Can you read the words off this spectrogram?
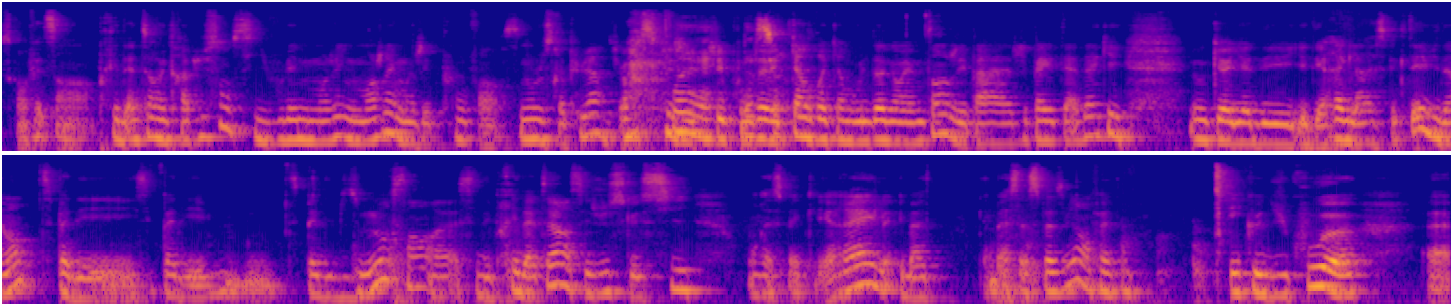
parce qu'en fait c'est un prédateur ultra puissant, s'il voulait nous manger, il nous mangerait, moi j'ai plongé, enfin sinon je serais plus là, tu vois, parce que j'ai- Ouais, j'ai plongé avec sûr. 15 requins bulldogs en même temps, j'ai pas, j'ai pas été attaquée. Donc euh, il y, a des- il y a des règles à respecter évidemment, c'est pas des, c'est pas des, c'est pas des bisounours, hein, euh, c'est des prédateurs, c'est juste que si on respecte les règles, et ben, et ben, ça se passe bien en fait. Et que du coup, euh, euh,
